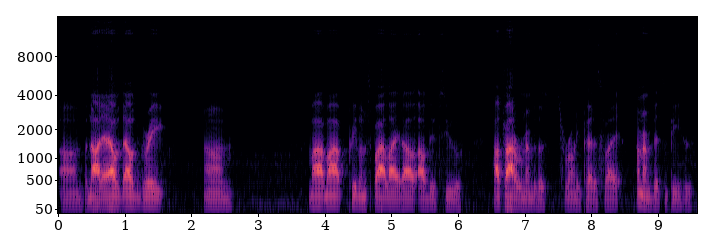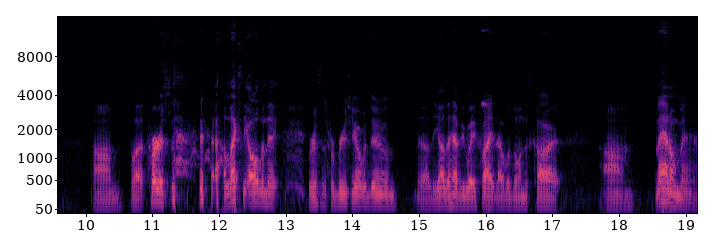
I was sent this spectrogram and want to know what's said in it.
Um, but no, that was that was great. Um, my my prelim spotlight, I'll I'll do two. I'll try to remember those Cerrone Pettis fight. I remember bits and pieces. Um, but first, Aleksei Oleinik versus Fabricio Werdum, uh, the other heavyweight fight that was on this card. Um, man, oh man,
